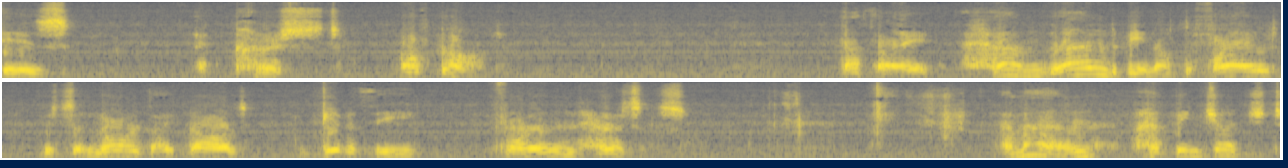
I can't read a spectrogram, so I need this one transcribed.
is accursed of God. That thy hand, land be not defiled, which the Lord thy God giveth thee for an inheritance. A man had been judged,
